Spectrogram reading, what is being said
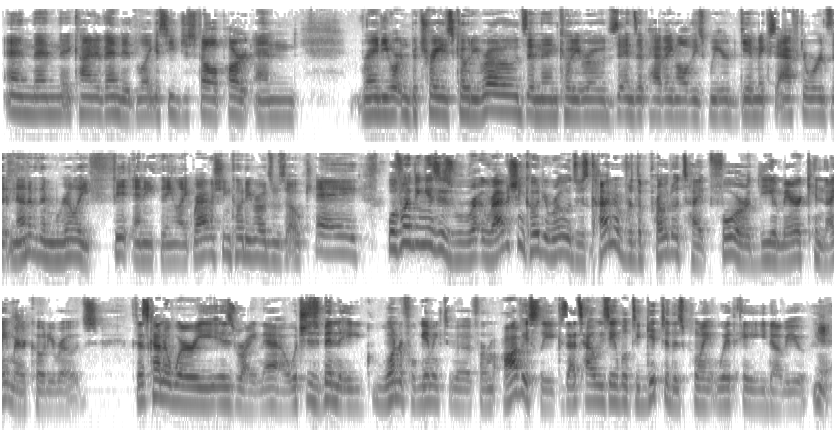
and then it kind of ended. Legacy just fell apart and. Randy Orton betrays Cody Rhodes, and then Cody Rhodes ends up having all these weird gimmicks afterwards that none of them really fit anything. Like Ravishing Cody Rhodes was okay. Well, the funny thing is, is Ravishing Cody Rhodes was kind of the prototype for the American Nightmare Cody Rhodes. That's kind of where he is right now, which has been a wonderful gimmick to, uh, for him, obviously, because that's how he's able to get to this point with AEW. Yeah.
